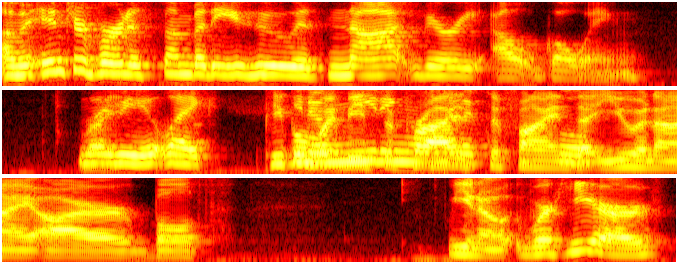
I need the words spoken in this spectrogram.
Um, an introvert is somebody who is not very outgoing. Right. Maybe like People you know, might be meeting a lot surprised to find that you and I are both, you know, we're here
